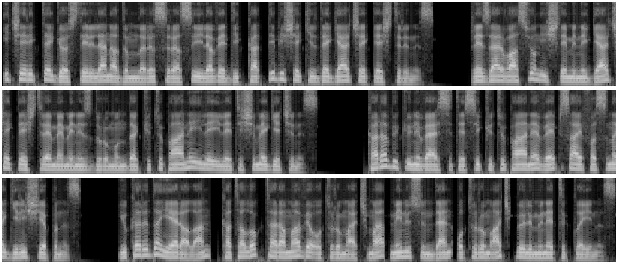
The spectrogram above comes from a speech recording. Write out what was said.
İçerikte gösterilen adımları sırasıyla ve dikkatli bir şekilde gerçekleştiriniz. Rezervasyon işlemini gerçekleştirememeniz durumunda kütüphane ile iletişime geçiniz. Karabük Üniversitesi Kütüphane web sayfasına giriş yapınız. Yukarıda yer alan, katalog tarama ve oturum açma menüsünden oturum aç bölümüne tıklayınız.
